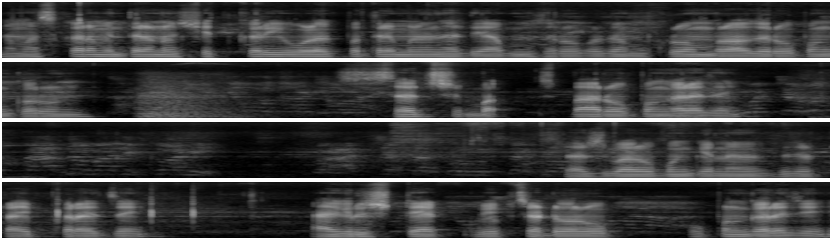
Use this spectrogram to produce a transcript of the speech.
नमस्कार मित्रांनो शेतकरी ओळखपत्र मिळवण्यासाठी आपण सर्वप्रथम क्रोम ब्राउझर ओपन करून सर्च बा बार ओपन करायचं आहे. सर्च बार ओपन केल्यानंतर त्याचं टाईप करायचं आहे. ॲग्रिस्टॅक वेबसाईटवर ओप ओपन करायचे.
